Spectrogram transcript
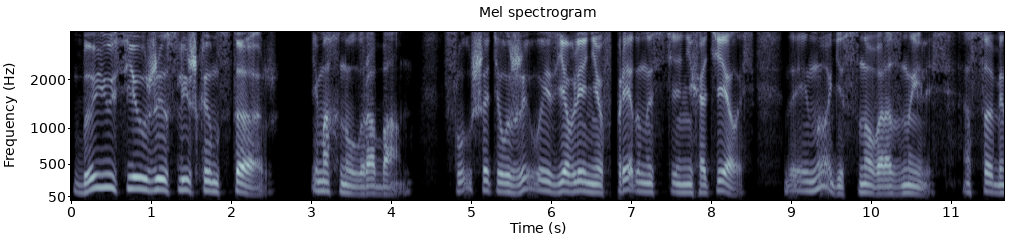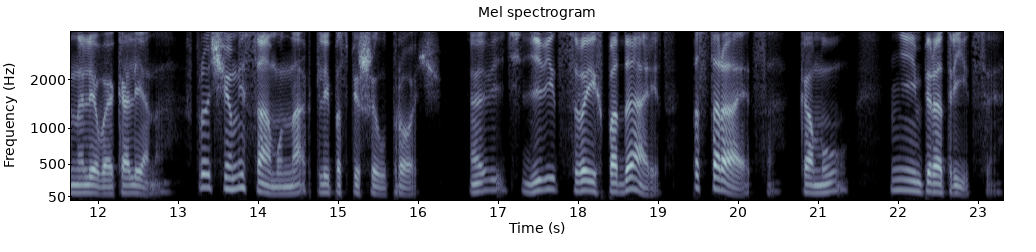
Боюсь, я уже слишком стар. И махнул рабам. Слушать лживые изъявления в преданности не хотелось, да и ноги снова разнылись, особенно левое колено. Впрочем, и сам Унактли поспешил прочь. А ведь девиц своих подарит, постарается. Кому? Не императрице,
